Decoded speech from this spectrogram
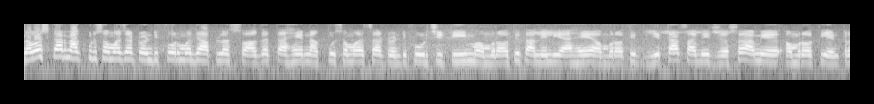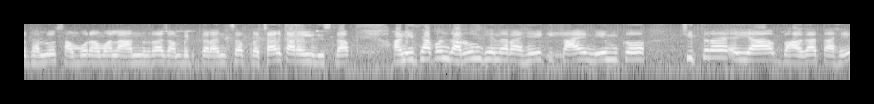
नमस्कार नागपूर समाचा ट्वेंटी फोरमध्ये आपलं स्वागत आहे. नागपूर समाजचा ट्वेंटी फोरची टीम अमरावतीत आलेली आहे. अमरावतीत येताच आम्ही जसं आम्ही अमरावती एंटर झालो समोर आम्हाला आनंदराज आंबेडकरांचा प्रचार कार्यालय दिसला. आणि इथे आपण जाणून घेणार आहे की काय नेमकं चित्र या भागात आहे.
